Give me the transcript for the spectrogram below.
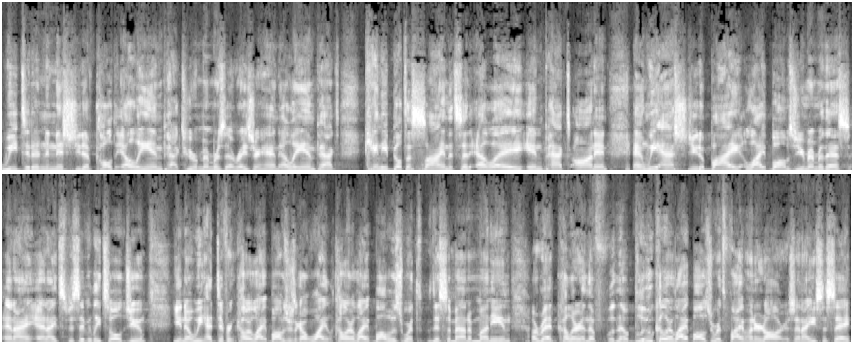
we did an initiative called LA Impact. Who remembers that? Raise your hand. LA Impact. Kenny built a sign that said LA Impact on it, and we asked you to buy light bulbs. Do you remember this? And I and I specifically told you, you know, we had different color light bulbs. There's like a white color light bulb was worth this amount of money, and a red color, and the, the blue color light bulbs were worth $500. And I used to say,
